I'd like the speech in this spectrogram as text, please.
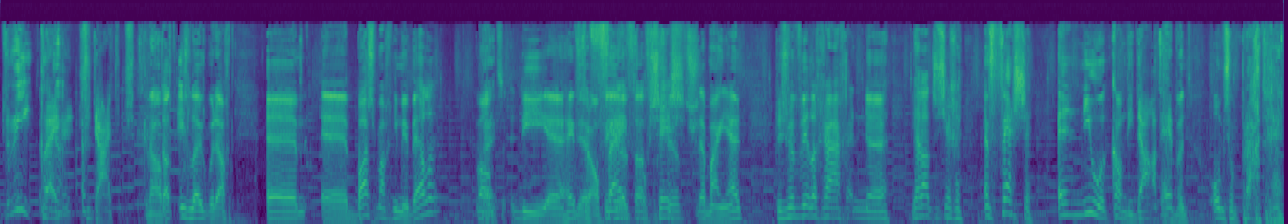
drie kleine citaatjes. Knap. Dat is leuk bedacht. Ehm, eh, Bas mag niet meer bellen. Want die eh, heeft Die er al vijf 84 of zes. shirts. Dat maakt niet uit. Dus we willen graag een, eh, ja, laten we zeggen, een verse, een nieuwe kandidaat hebben... om zo'n prachtige,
